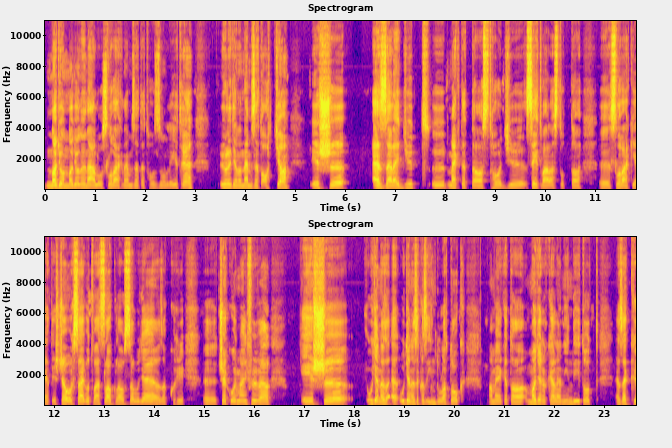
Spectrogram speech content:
nagyon-nagyon önálló szlovák nemzetet hozzon létre, ő legyen a nemzet atya, és ezzel együtt megtette azt, hogy szétválasztotta Szlovákiát és Csehországot, Václav Klausszal ugye, az akkori cseh kormányfővel, és ugyanez, ugyanezek az indulatok, amelyeket a magyarok ellen indított, ezek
